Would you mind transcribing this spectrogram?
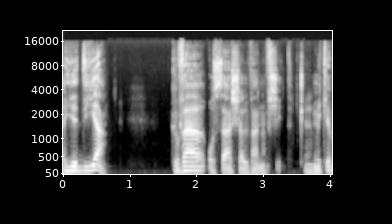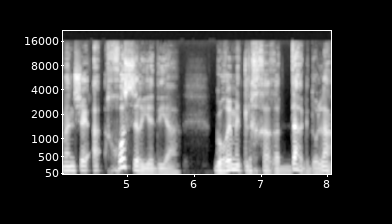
הידיעה כבר עושה שלווה נפשית. כן. מכיוון שהחוסר ידיעה גורמת לחרדה גדולה.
